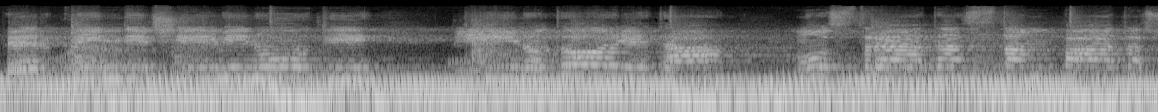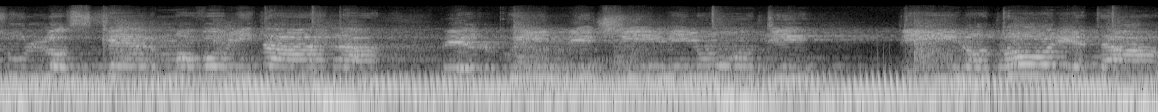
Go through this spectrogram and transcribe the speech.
Per 15 minuti di notorietà mostrata, stampata sullo schermo, vomitata. Per 15 minuti di notorietà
